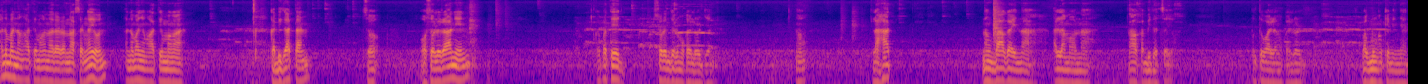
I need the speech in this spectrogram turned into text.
Ano man ang ating mga nararanasan ngayon, ano man yung ating mga kabigatan, so, o suliranin, kapatid, surrender mo kay Lord yan. No? Lahat ng bagay na alam mo na nakakabigat sa iyo. Pagtiwala mo kay Lord. Huwag mong angkinin yan.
